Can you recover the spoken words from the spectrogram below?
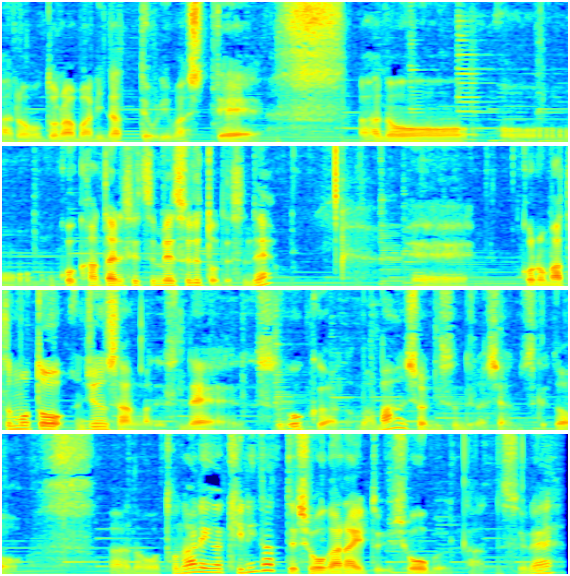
あのドラマになっておりましてあのこれ簡単に説明するとですね、えー、この松本潤さんがですねすごくあの、まあ、マンションに住んでらっしゃるんですけどあの隣が気になってしょうがないという勝負なんですよね。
